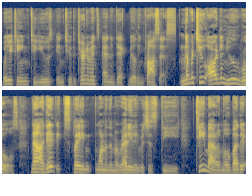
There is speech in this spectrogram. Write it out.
with your team to use into the tournaments and the deck building process. Number two are the new rules. Now, I did explain one of them already, which is the team battle mode, but they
